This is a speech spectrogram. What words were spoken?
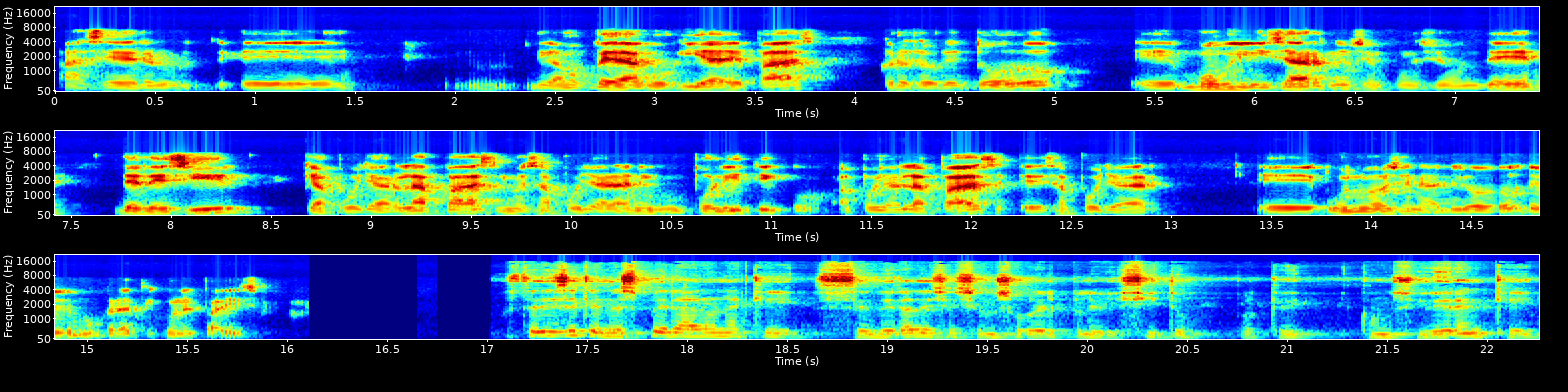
a hacer, eh, digamos, pedagogía de paz, pero sobre todo eh, movilizarnos en función de, decir que apoyar la paz no es apoyar a ningún político, apoyar la paz es apoyar eh, un nuevo escenario democrático en el país. Usted dice que no esperaron a que se la decisión sobre el plebiscito, porque consideran que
